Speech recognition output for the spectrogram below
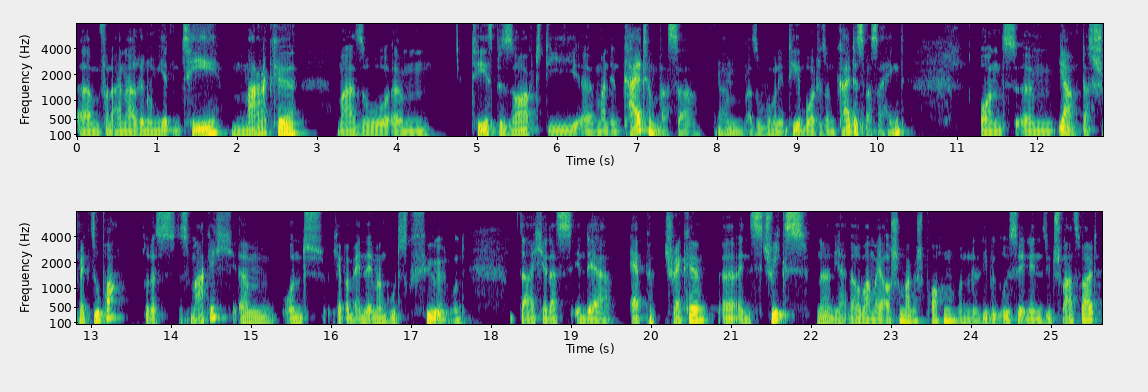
ähm, von einer renommierten Teemarke mal so ähm, Tees besorgt, die äh, man in kaltem Wasser, mhm. ähm, also wo man den Teebeutel so in kaltes Wasser hängt. Und ähm, ja, das schmeckt super. So, das, das mag ich. Ähm, und ich habe am Ende immer ein gutes Gefühl. Und da ich ja das in der App tracke, äh, in Streaks, ne, die, darüber haben wir ja auch schon mal gesprochen. Und liebe Grüße in den Südschwarzwald.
